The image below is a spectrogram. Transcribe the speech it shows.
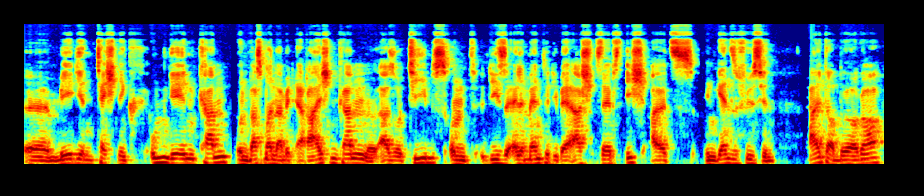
äh, Medientechnik umgehen kann und was man damit erreichen kann. Also Teams und diese Elemente, die beherrscht selbst ich als in Gänsefüßchen alter Bürger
